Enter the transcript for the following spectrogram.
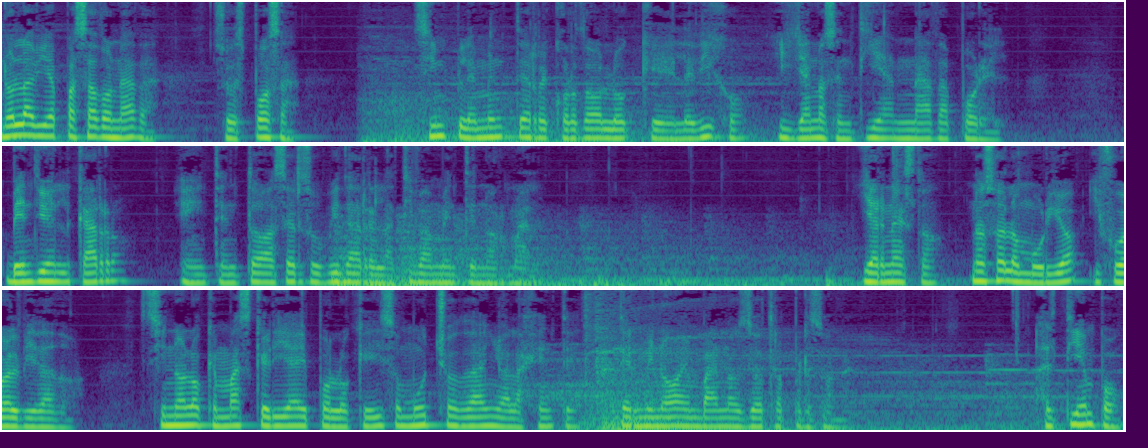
No le había pasado nada. Su esposa simplemente recordó lo que le dijo y ya no sentía nada por él. Vendió el carro e intentó hacer su vida relativamente normal. Y Ernesto no solo murió y fue olvidado, sino lo que más quería y por lo que hizo mucho daño a la gente terminó en manos de otra persona. Al tiempo,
